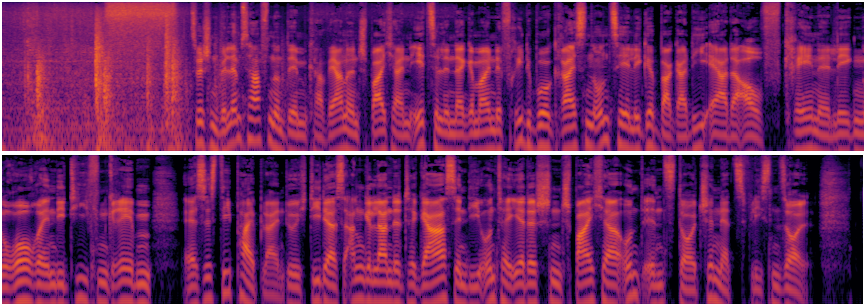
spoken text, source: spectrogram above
zwischen Wilhelmshaven und dem Kavernenspeicher in Ezel in der Gemeinde Friedeburg reißen unzählige Bagger die Erde auf. Kräne legen Rohre in die tiefen Gräben. Es ist die Pipeline, durch die das angelandete Gas in die unterirdischen Speicher und ins deutsche Netz fließen soll.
